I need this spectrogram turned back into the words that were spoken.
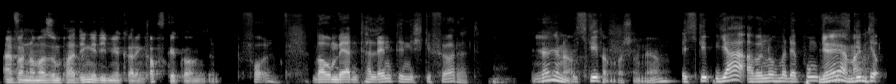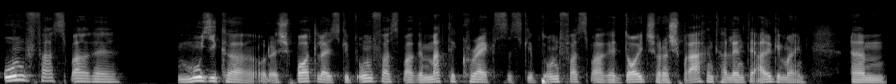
Einfach nochmal so ein paar Dinge, die mir gerade in den Kopf gekommen sind. Voll. Warum werden Talente nicht gefördert? Ja, genau. Es gibt, das schon, ja. Es gibt, ja, aber nochmal der Punkt, ja, ja, es gibt ja unfassbare Musiker oder Sportler, es gibt unfassbare Mathe-Cracks, es gibt unfassbare Deutsch- oder Sprachentalente allgemein. Ähm,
